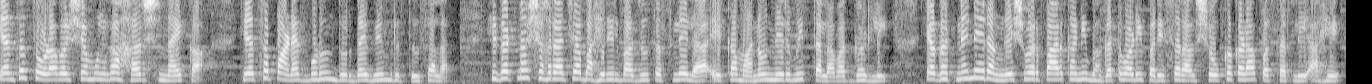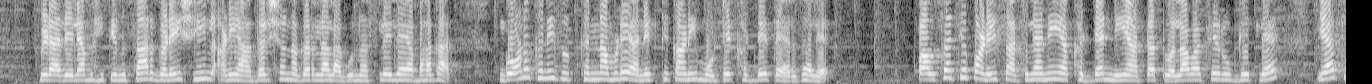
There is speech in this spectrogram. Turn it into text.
यांचा सोळा वर्षीय मुलगा हर्ष नायका याचा पाण्यात बुडून दुर्दैवी मृत्यू झाला. ही घटना शहराच्या बाहेरील बाजूस असलेल्या एका मानवनिर्मित तलावात घडली. या घटनेने रंगेश्वर पार्क आणि भगतवाडी परिसरात शोककडा पसरली आहे. मिळालेल्या माहितीनुसार गणेश हिल आणि आदर्श नगरला लागून असलेल्या या भागात गौण खनिज उत्खननामुळे अनेक ठिकाणी मोठे खड्डे तयार झाले आहेत. पावसाचे पाणी साचल्याने या खड्ड्यांनी आता तलावाचे रूप घेतले याच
